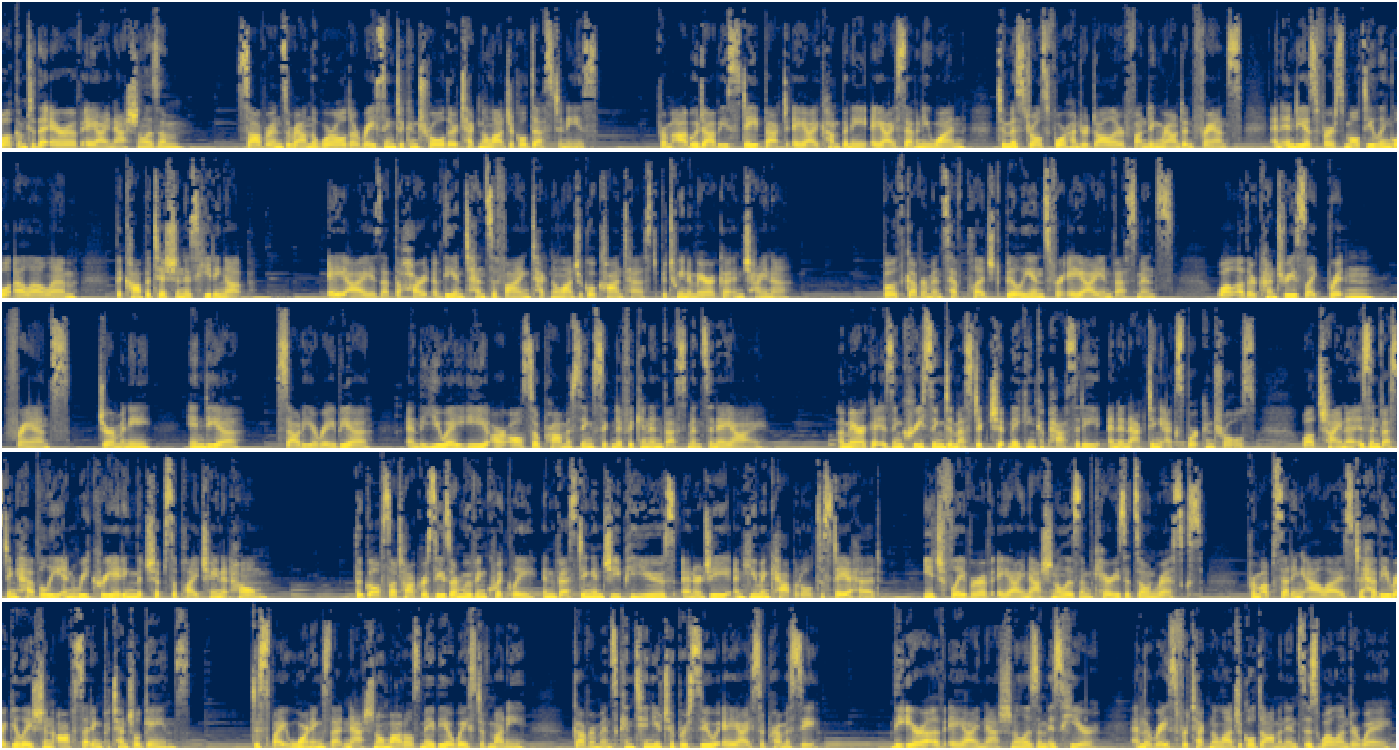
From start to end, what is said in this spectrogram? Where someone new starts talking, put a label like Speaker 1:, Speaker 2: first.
Speaker 1: Welcome to the era of AI nationalism. Sovereigns around the world are racing to control their technological destinies. From Abu Dhabi's state-backed AI company AI71 to Mistral's $400 funding round in France and India's first multilingual LLM, the competition is heating up. AI is at the heart of the intensifying technological contest between America and China. Both governments have pledged billions for AI investments, while other countries like Britain, France, Germany, India, Saudi Arabia, and the UAE are also promising significant investments in AI. America is increasing domestic chip-making capacity and enacting export controls, while China is investing heavily in recreating the chip supply chain at home. The Gulf's autocracies are moving quickly, investing in GPUs, energy, and human capital to stay ahead. Each flavor of AI nationalism carries its own risks, from upsetting allies to heavy regulation offsetting potential gains. Despite warnings that national models may be a waste of money, governments continue to pursue AI supremacy. The era of AI nationalism is here, and the race for technological dominance is well underway.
